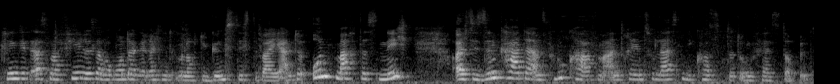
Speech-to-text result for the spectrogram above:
klingt jetzt erstmal viel, ist aber runtergerechnet immer noch die günstigste Variante und macht es nicht, euch die SIM-Karte am Flughafen andrehen zu lassen, die kostet ungefähr das Doppelte.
